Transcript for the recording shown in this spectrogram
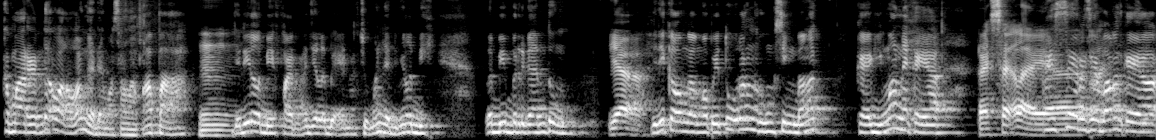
kemarin tuh awal-awal nggak ada masalah apa-apa. Hmm. Jadi lebih fine aja, lebih enak. Cuman jadinya lebih lebih bergantung. Ya, Jadi kalau nggak ngopi itu orang rungsing banget. Kayak gimana? ya, Kayak rese lah ya. rese, rese banget kayak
